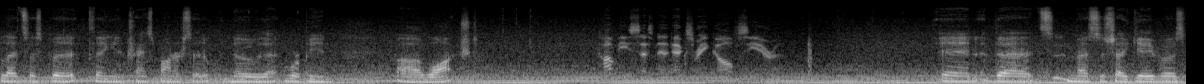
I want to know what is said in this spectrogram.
lets us put a thing in transponder so that we know that we're being uh, watched. Copy Cessna X-Ray Golf Sierra. And that message I gave us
